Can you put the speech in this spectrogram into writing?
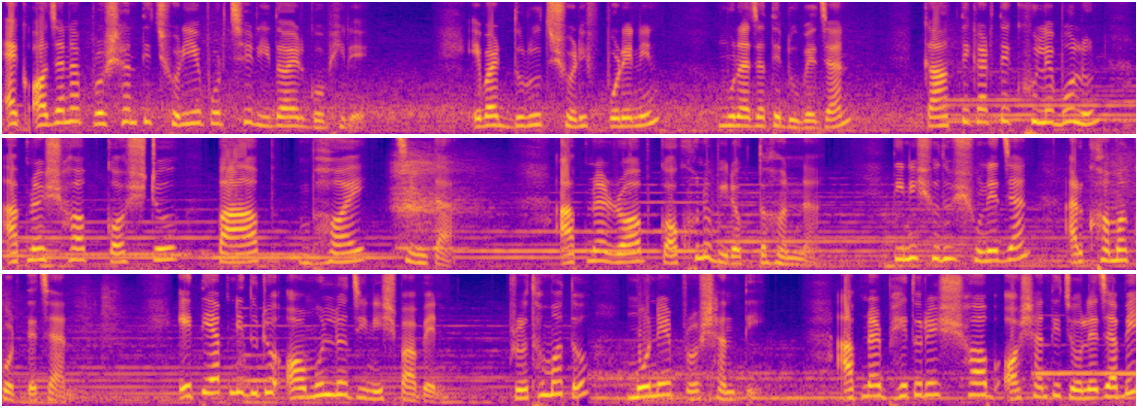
এক অজানা প্রশান্তি ছড়িয়ে পড়ছে হৃদয়ের গভীরে। এবার দুরুদ শরীফ পড়ে নিন, মুনাজাতে ডুবে যান। কাঁদতে কাঁদতে খুলে বলুন, আপনার সব কষ্ট, পাপ, ভয়, চিন্তা। আপনার রব কখনো বিরক্ত হন না। তিনি শুধু শুনে যান আর ক্ষমা করতে চান। এতে আপনি দুটো অমূল্য জিনিস পাবেন। প্রথমত, মনের প্রশান্তি। আপনার ভেতরের সব অশান্তি চলে যাবে,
